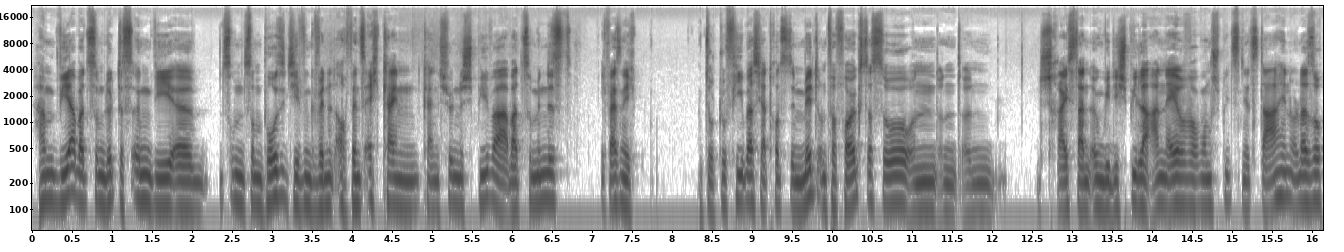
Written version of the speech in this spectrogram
haben wir aber zum Glück das irgendwie äh, zum, zum Positiven gewendet, auch wenn es echt kein, kein schönes Spiel war, aber zumindest, ich weiß nicht, du, du fieberst ja trotzdem mit und verfolgst das so und, und, und schreist dann irgendwie die Spieler an, ey, warum spielst du denn jetzt dahin oder so.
